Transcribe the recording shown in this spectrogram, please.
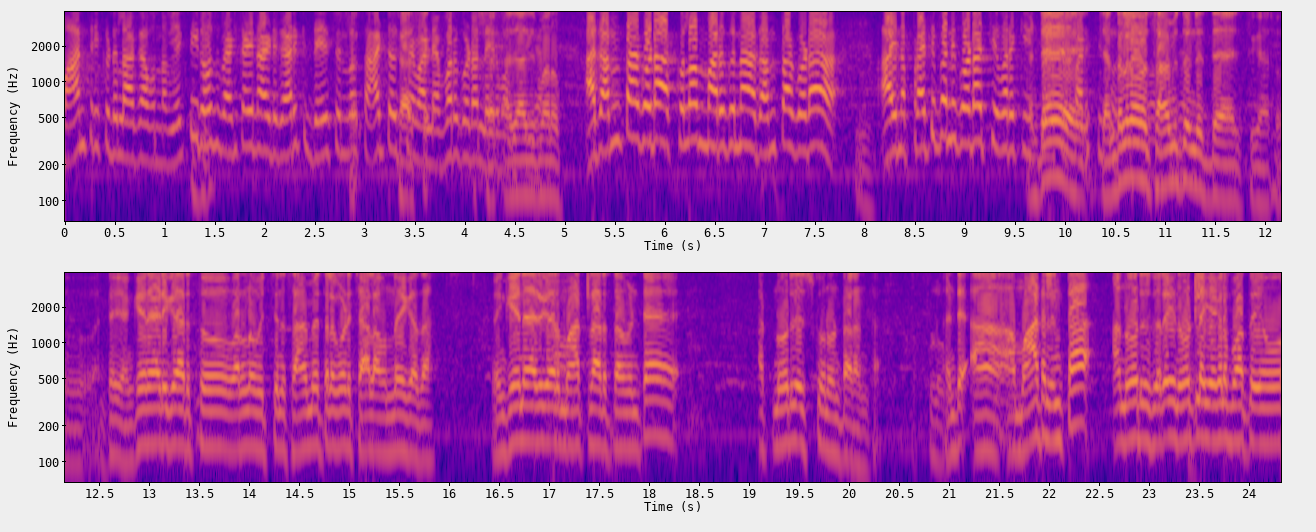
మాంత్రికుడు లాగా ఉన్న వ్యక్తి ఈ రోజు వెంకయ్య నాయుడు గారికి దేశంలో సాటి వచ్చే వాళ్ళు ఎవరు కూడా లేరు అది-. మనం అదంతా కూడా ఆ కులం మరుగున అదంతా కూడా ఆయన ప్రతిభని కూడా చివరికి అంటే జనరల్గా ఒక సామెత ఉండిద్ది అజిత్ గారు. అంటే వెంకయ్యనాయుడు గారితో వలన వచ్చిన సామెతలు కూడా చాలా ఉన్నాయి కదా. వెంకయ్యనాయుడు గారు మాట్లాడుతూ ఉంటే అటు నోరు తెచ్చుకొని ఉంటారంట. అంటే ఆ ఆ మాటలు వింటా ఆ నోరు తెచ్చుకొని "ఈ నోట్లో ఎగలపోతాయేమో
